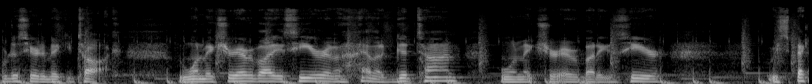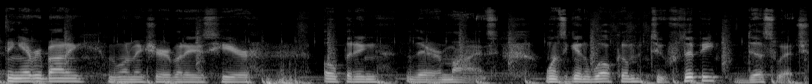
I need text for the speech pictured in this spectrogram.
we're just here to make you talk. We want to make sure everybody's here and having a good time. We want to make sure everybody's here respecting everybody. We want to make sure everybody is here opening their minds. Once again, welcome to Flippy the Switch.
